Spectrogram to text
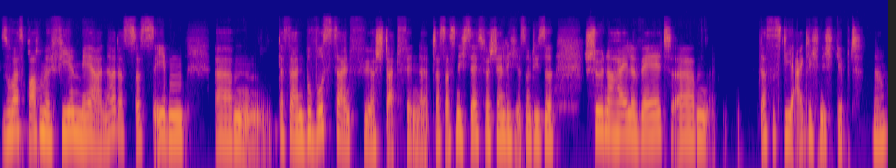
sowas brauchen wir viel mehr, ne? dass das eben, ähm, dass da ein Bewusstsein stattfindet, dass das nicht selbstverständlich ist und diese schöne, heile Welt, ähm, dass es die eigentlich nicht gibt. Ne?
